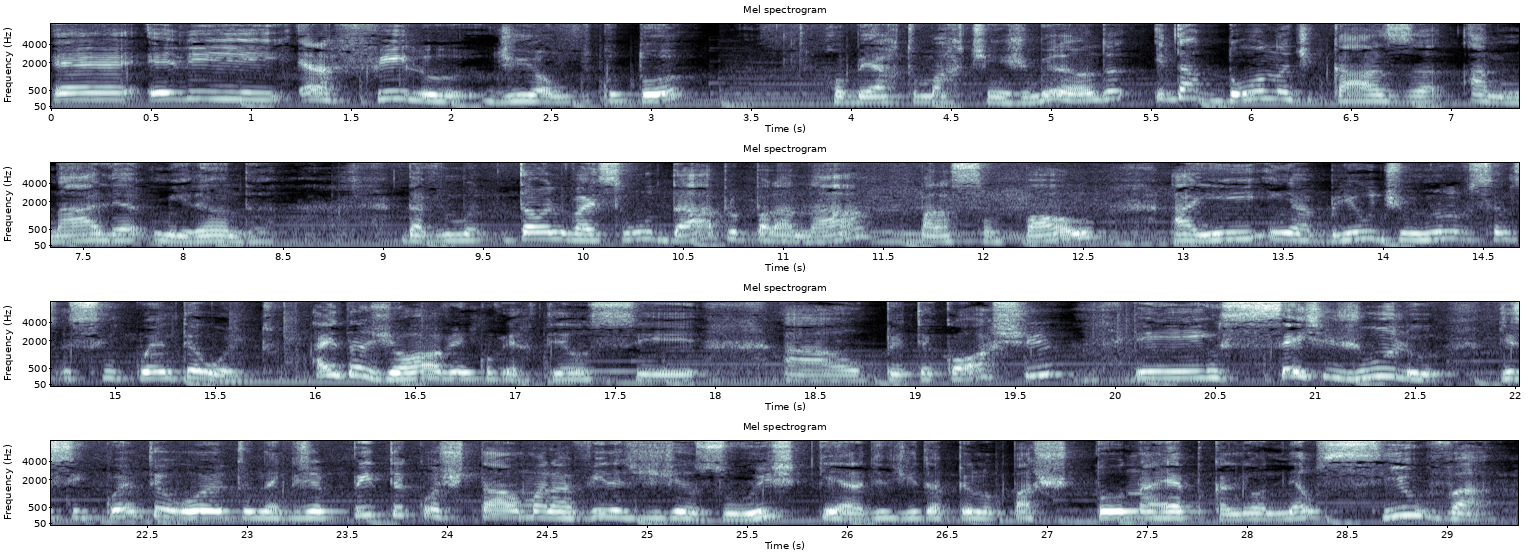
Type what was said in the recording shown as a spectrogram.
É, ele era filho de um agricultor Roberto Martins de Miranda e da dona de casa Anália Miranda. Então ele vai se mudar para o Paraná, para São Paulo, aí em abril de 1958. Ainda jovem, converteu-se ao Pentecoste e em 6 de julho de 58, na igreja Pentecostal Maravilhas de Jesus, que era dirigida pelo pastor na época, Leonel Silva,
